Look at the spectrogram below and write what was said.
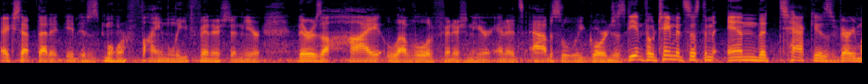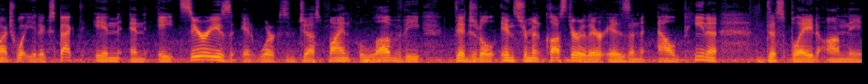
except that it, it is more finely finished in here. There is a high level of finish in here, and it's absolutely gorgeous. The infotainment system and the tech is very much what you'd expect in an 8 Series. It works just fine. Love the digital instrument cluster. There is an Alpina displayed on the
